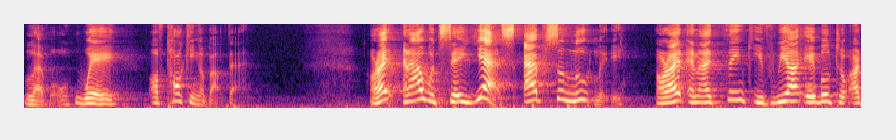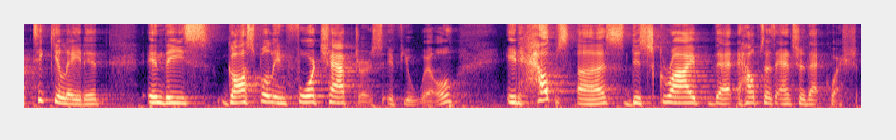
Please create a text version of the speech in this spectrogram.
level way of talking about that? All right? And I would say yes, absolutely. All right? And I think if we are able to articulate it in these gospel in four chapters, if you will, it helps us describe that, helps us answer that question.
